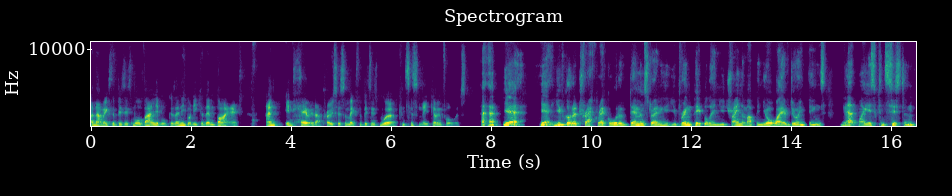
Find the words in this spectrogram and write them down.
and that makes the business more valuable because anybody can then buy it and inherit that process and makes the business work consistently going forwards. Uh, uh, yeah, yeah, you've got a track record of demonstrating that you bring people in, you train them up in your way of doing things. Yeah. That way is consistent.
